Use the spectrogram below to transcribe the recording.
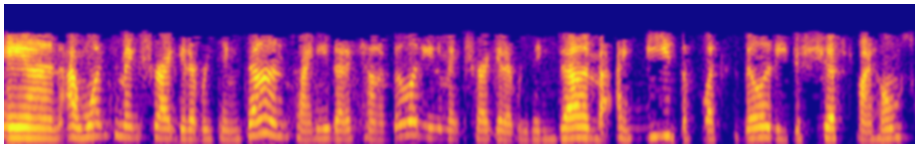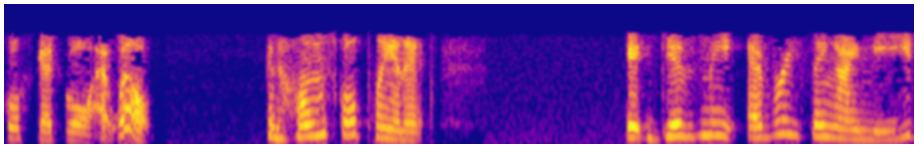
And I want to make sure I get everything done, so I need that accountability to make sure I get everything done, but I need the flexibility to shift my homeschool schedule at will. And Homeschool Planet, it gives me everything I need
